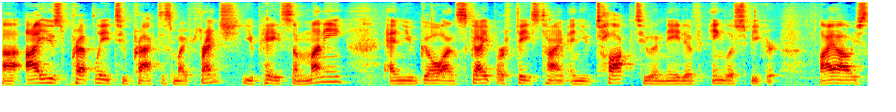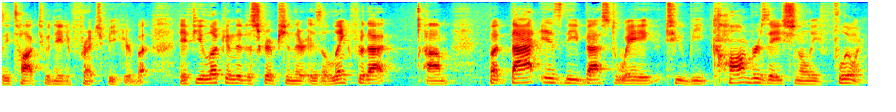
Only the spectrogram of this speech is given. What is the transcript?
Uh, I used Preply to practice my French. You pay some money and you go on Skype or FaceTime and you talk to a native English speaker. I obviously talk to a native French speaker, but if you look in the description, there is a link for that. Um, but that is the best way to be conversationally fluent.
